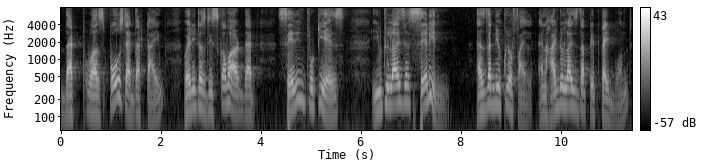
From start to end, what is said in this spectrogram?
that was posed at that time when it was discovered that serine protease utilizes serine as the nucleophile and hydrolyze the peptide bond,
